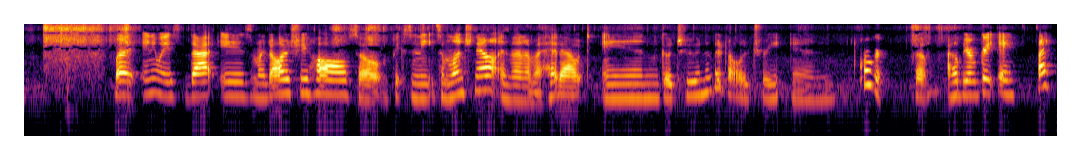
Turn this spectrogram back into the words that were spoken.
But anyways, that is my Dollar Tree haul. So I'm fixing to eat some lunch now, and then I'm gonna head out and go to another Dollar Tree and Kroger. So I hope you have a great day. Bye.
